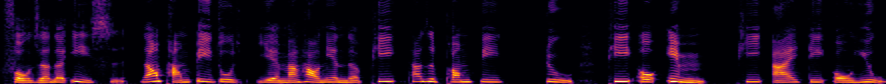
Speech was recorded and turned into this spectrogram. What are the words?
否则的意思。然后庞毕度也蛮好念的 P，它是 Pompidou P O M。P I D O U，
